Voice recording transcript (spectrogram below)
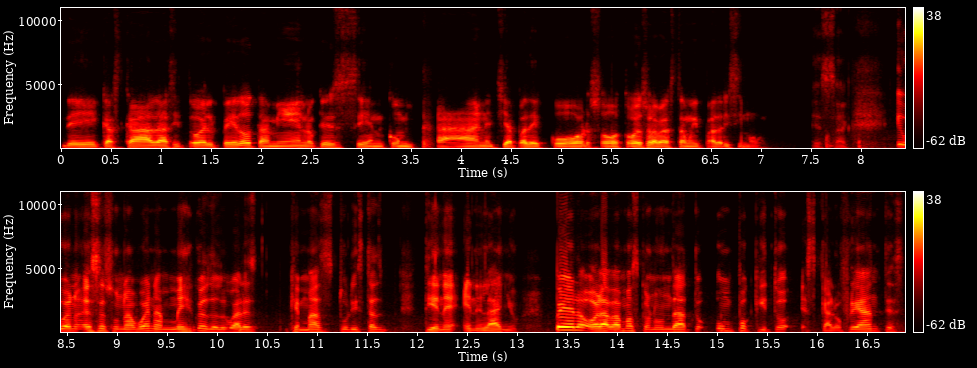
de cascadas y todo el pedo, también lo que es en Comitán, en Chiapa de Corzo, todo eso la verdad está muy padrísimo, güey. Exacto. Y bueno, esa es una buena. México es de los lugares que más turistas tiene en el año. Pero ahora vamos con un dato un poquito escalofriantes.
